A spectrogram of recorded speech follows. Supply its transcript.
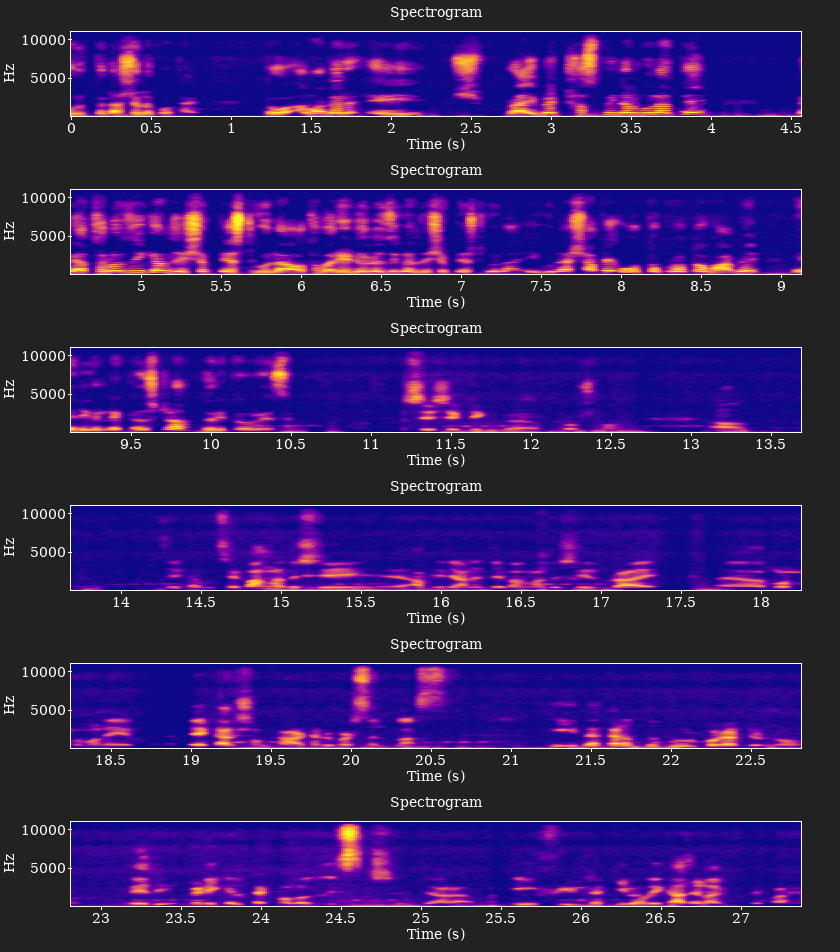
গুরুত্বটা আসলে কোথায়। তো আমাদের এই প্রাইভেট হসপিটালগুলোতে প্যাথোলজিক্যাল যেসব টেস্টগুলো অথবা রেডিওলজিক্যাল যেসব টেস্টগুলো এগুলোর সাথে ওতপ্রোতভাবে মেডিকেল টেকনোলজিস্টরা জড়িত রয়েছে শেষ একটি প্রশ্ন। যেটা হচ্ছে বাংলাদেশে আপনি জানেন যে বাংলাদেশের প্রায় বর্তমানে বেকার সংখ্যা আঠারো পার্সেন্ট প্লাস এই বেকারত্ব দূর করার জন্য মেডিকেল টেকনোলজিস্ট যারা এই ফিল্ডটা কীভাবে কাজে লাগতে পারে?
